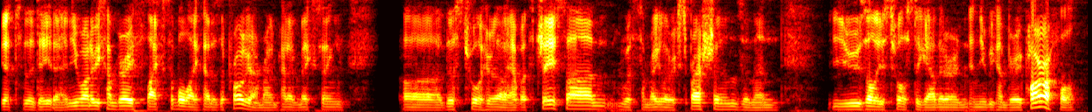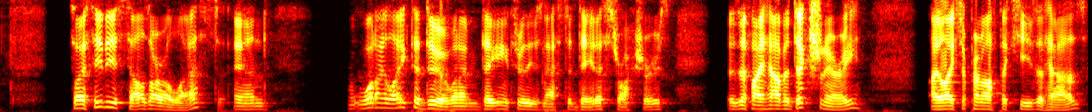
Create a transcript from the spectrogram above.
get to the data. And you want to become very flexible like that as a programmer. I'm kind of mixing uh, this tool here that I have with JSON with some regular expressions, and then use all these tools together and, and you become very powerful. So I see these cells are a list, and what I like to do when I'm digging through these nested data structures is if I have a dictionary, I like to print off the keys it has.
